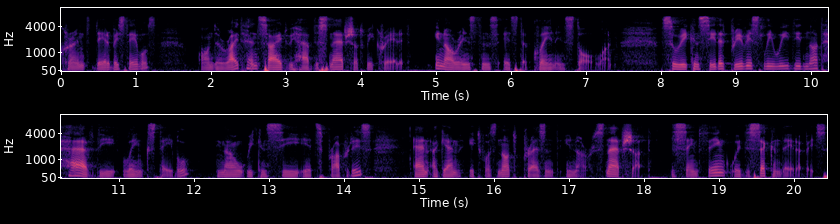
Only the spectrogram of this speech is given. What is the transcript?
current database tables. On the right-hand side, we have the snapshot we created. In our instance, it's the clean install one. So we can see that previously we did not have the links table. Now we can see its properties. And again, it was not present in our snapshot. The same thing with the second database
